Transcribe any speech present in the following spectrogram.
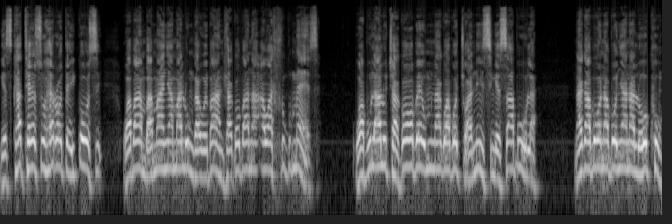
ngesikhathi esuHerode inkosi wabamba amanye amalunga webandla kobana awahlukumeze. Wabulala uJakobe umnakwabo Johanisi ngesabula. Nakabona bonyana lokhu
